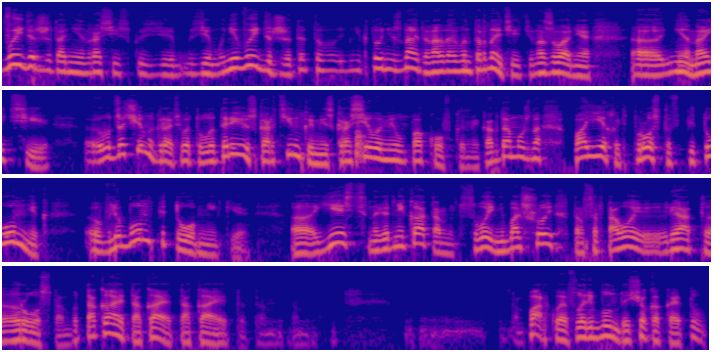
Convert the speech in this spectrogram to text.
Выдержат они российскую зиму, не выдержат, этого никто не знает. Иногда и в интернете эти названия э, не найти. Вот зачем играть в эту лотерею с картинками и с красивыми упаковками, когда можно поехать просто в питомник, в любом питомнике, э, есть наверняка там свой небольшой там, сортовой ряд роз. Там, вот такая, такая, такая-то. Там, там, там, парковая, флорибунда, еще какая-то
